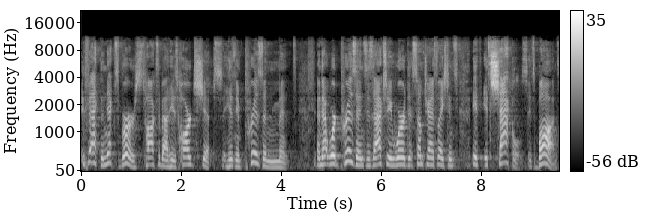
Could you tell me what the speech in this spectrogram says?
In fact, the next verse talks about his hardships, his imprisonment. And that word prisons is actually a word that some translations, it, it's shackles, it's bonds.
